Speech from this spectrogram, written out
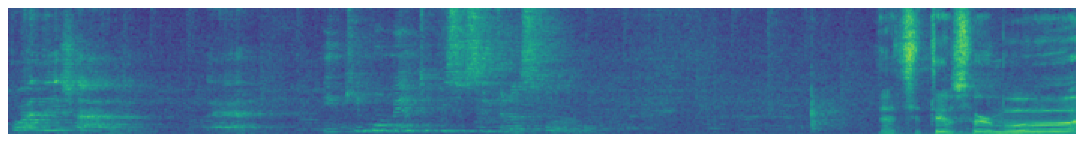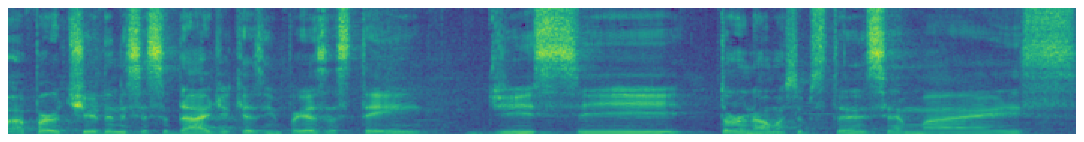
planejado. Né? Em que momento que isso se transformou? Ah, se transformou a partir da necessidade que as empresas têm de se tornar uma substância mais,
